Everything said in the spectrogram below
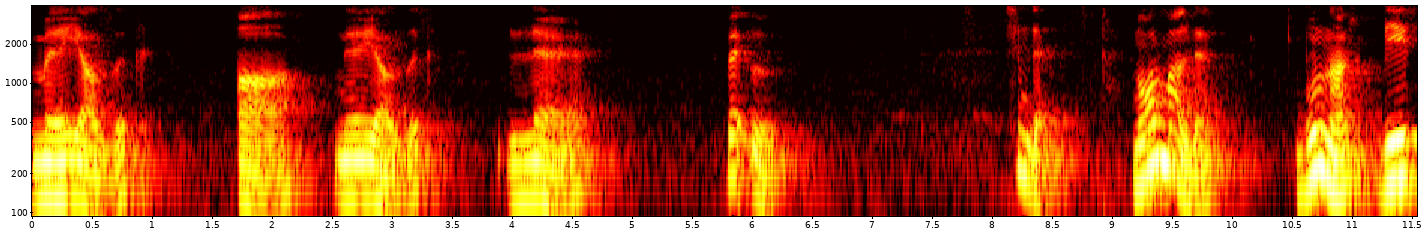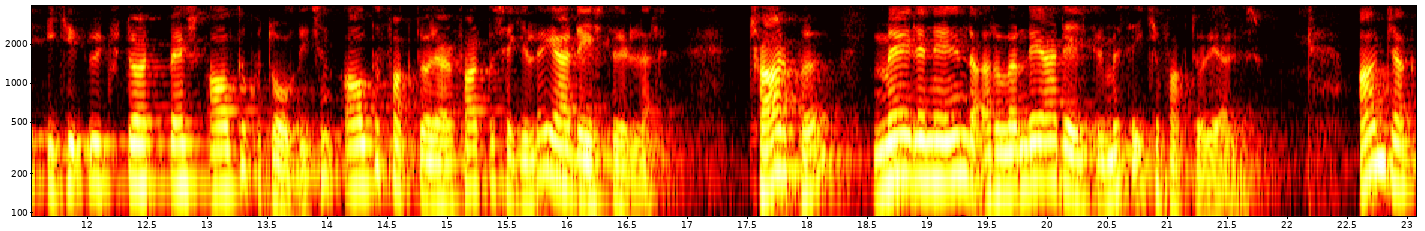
M yazdık. A, N yazdık. L ve I. Şimdi normalde bunlar 1, 2, 3, 4, 5, 6 kutu olduğu için 6 faktöriyel farklı şekilde yer değiştirirler. Çarpı M ile N'nin de aralarında yer değiştirmesi 2 faktöriyeldir. Ancak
